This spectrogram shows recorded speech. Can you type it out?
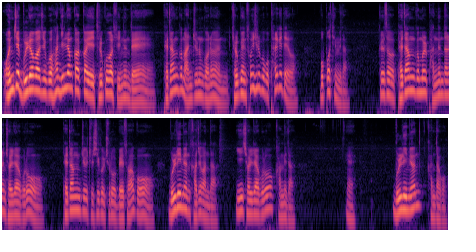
언제 물려가지고 한 1년 가까이 들고 갈 수 있는데 배당금 안 주는 거는 결국엔 손실 보고 팔게 돼요. 못 버팁니다. 그래서 배당금을 받는다는 전략으로 배당주 주식을 주로 매수하고 물리면 가져간다. 이 전략으로 갑니다. 예. 물리면 간다고.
